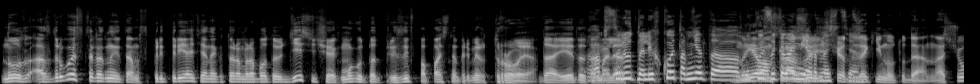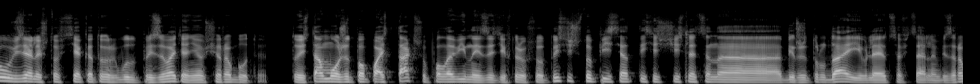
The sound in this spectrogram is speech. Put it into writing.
ну а с другой стороны, там, с предприятия, на котором работают 10 человек, могут под призыв попасть, например, трое. Да, и это там... Абсолютно а легко, там нет а, Но никакой я вам закономерности. сразу еще закину туда. На чего вы взяли, что все, которых будут призывать, они вообще работают? То есть там может попасть так, что половина из этих 300 тысяч, 150 тысяч числятся на бирже труда и являются официально безработными.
